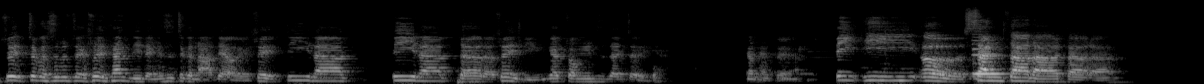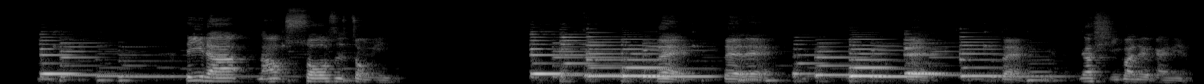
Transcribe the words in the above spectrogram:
所以这个是不是这个？所以你看你等于是这个拿掉哎，所以滴答滴答答的，所以你应该重音是在这里啊，这样才对啊。第一二三哒哒哒哒，滴答，然后嗦是重音，对对对。对对，要习惯这个概念。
